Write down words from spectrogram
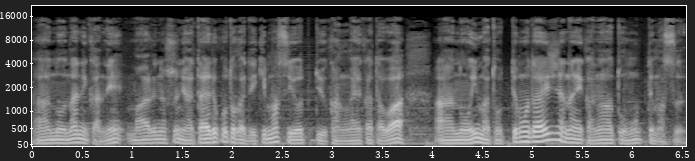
あの、何かね、周りの人に与えることができますよっていう考え方は、あの、今とっても大事じゃないかなと思ってます。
